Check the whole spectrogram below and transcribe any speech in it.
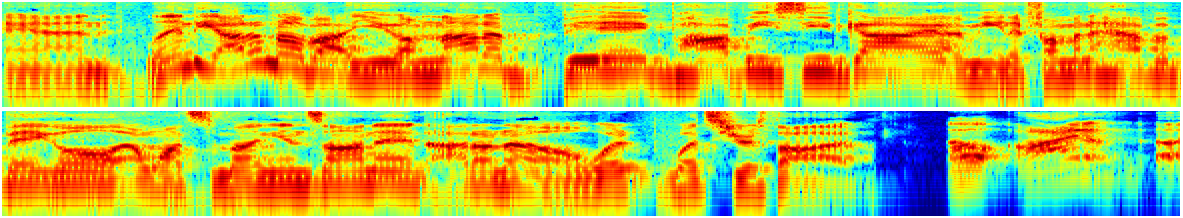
And Lindy, I don't know about you. I'm not a big poppy seed guy. I mean, if I'm going to have a bagel, I want some onions on it. I don't know. What what's your thought? Oh, I don't uh,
